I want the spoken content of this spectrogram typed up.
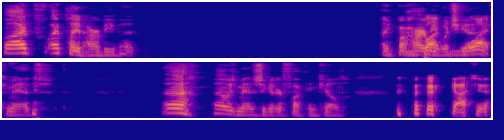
Well, I I played Harvey, but like but Harvey But when she had command. Uh, I always managed to get her fucking killed. gotcha.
